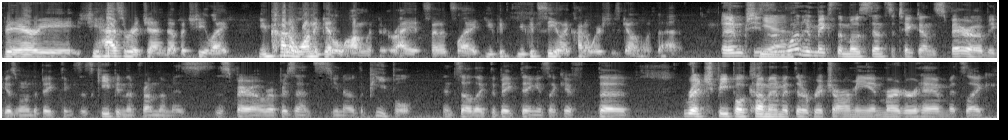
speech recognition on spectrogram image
very. She has her agenda, but she like you kind of want to get along with her, right? So it's like you could you could see like kind of where she's going with that. And she's Yeah. the one who makes the most sense to take down the sparrow because one of the big things that's keeping them from them is the sparrow represents, you know, the people. And so like the big thing is like if the rich people come in with their rich army and murder him, it's like,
